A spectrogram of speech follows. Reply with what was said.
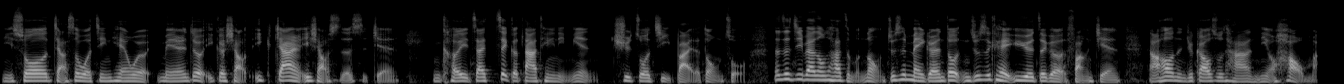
你说，假设我今天我有每人就有一个小一家人一小时的时间，你可以在这个大厅里面去做祭拜的动作。那这祭拜动作他怎么弄？就是每个人都你就是可以预约这个房间，然后你就告诉他你有号码，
